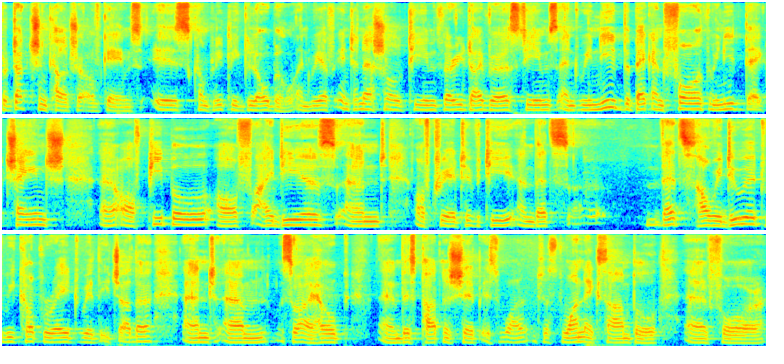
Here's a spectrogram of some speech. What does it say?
production culture of games is completely global and we have international teams very diverse teams and we need the back and forth we need the exchange uh, of people of ideas and of creativity and that's uh, that's how we do it. We cooperate with each other, and um, so I hope um, this partnership is one, just one example uh, for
